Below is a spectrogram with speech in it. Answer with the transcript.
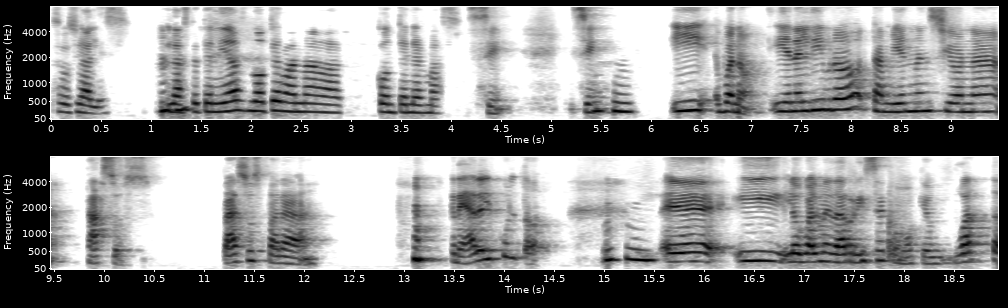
sociales. Las que tenías no te van a contener más. Sí, sí. Y bueno, y en el libro también menciona pasos, pasos para crear el culto. Eh, y lo cual me da risa como que, what the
